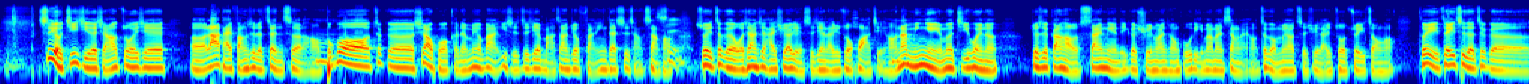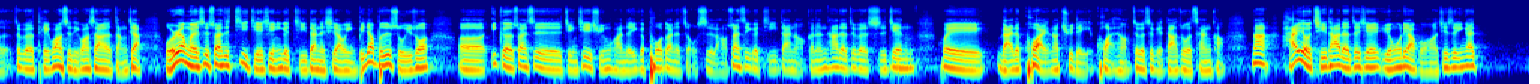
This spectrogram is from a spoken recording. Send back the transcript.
是有积极的想要做一些呃拉抬房市的政策了哈，嗯、不过这个效果可能没有办法一时之间马上就反映在市场上哈，所以这个我相信还需要一点时间来去做化解哈。嗯、那明年有没有机会呢？就是刚好三年的一个循环，从谷底慢慢上来哈，这个我们要持续来做追踪哈。所以这一次的这个这个铁矿石、铁矿砂的涨价，我认为是算是季节性一个极端的效应，比较不是属于说呃一个算是景气循环的一个波段的走势了哈，算是一个极端哦，可能它的这个时间会来得快，那去得也快哈，这个是给大家做个参考。那还有其他的这些原物料股哈，其实应该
